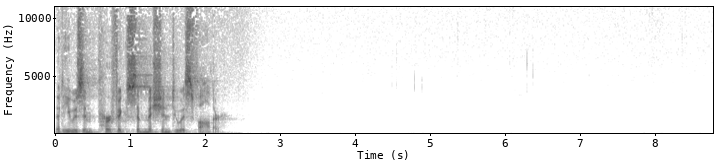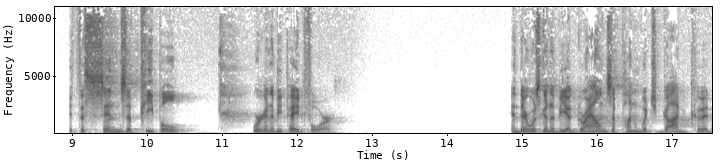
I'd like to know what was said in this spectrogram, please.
that he was in perfect submission to his Father. If the sins of people were going to be paid for, and there was going to be a grounds upon which God could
